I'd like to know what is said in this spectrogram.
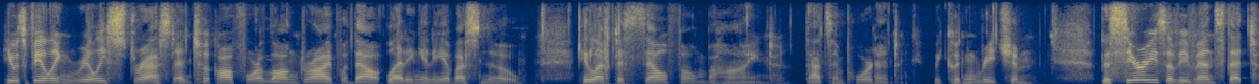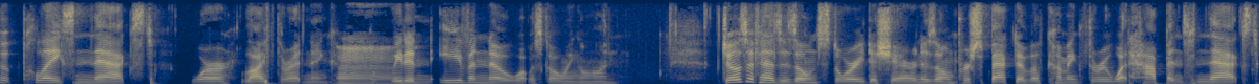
he was feeling really stressed and took off for a long drive without letting any of us know. He left his cell phone behind. That's important. We couldn't reach him. The series of events that took place next were life threatening. Mm. We didn't even know what was going on. Joseph has his own story to share and his own perspective of coming through what happens next,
